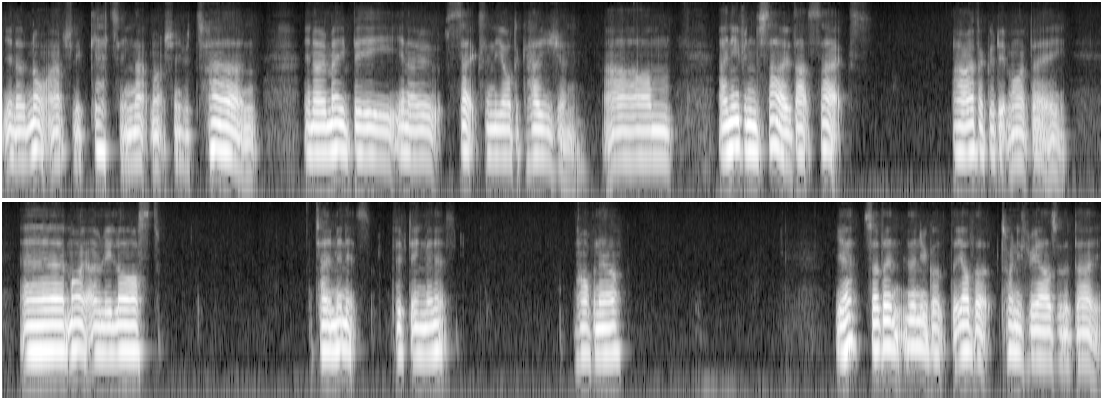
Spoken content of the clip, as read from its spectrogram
you know not actually getting that much in return. You know, maybe you know sex in the odd occasion um, and even so, that sex, however good it might be, uh, might only last 10 minutes, 15 minutes, half an hour. Yeah, so then, then you've got the other 23 hours of the day,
